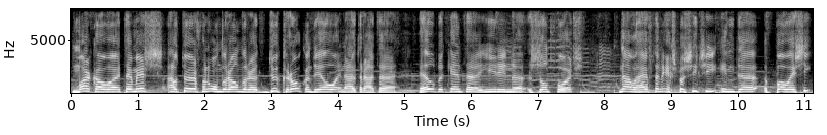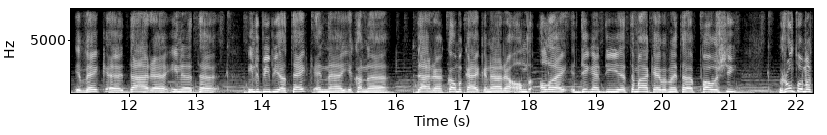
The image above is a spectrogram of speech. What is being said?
Marco Termes. Auteur van onder andere De Krokendeel. En uiteraard heel bekend hier in Zandvoort. Nou, hij heeft een expositie in de Poëzieweek daar in, het, in de bibliotheek. En je kan daar komen kijken naar allerlei dingen die uh, te maken hebben met poëzie. Rondom het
